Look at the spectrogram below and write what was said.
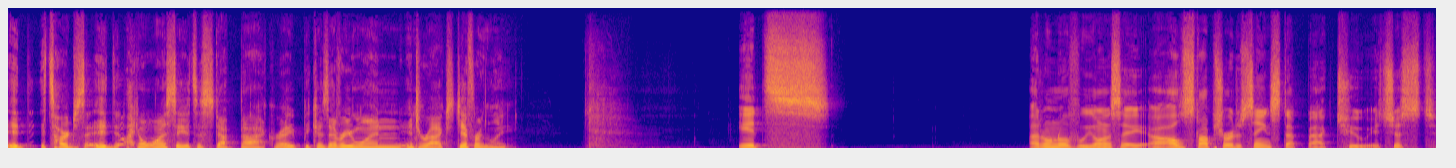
it it's hard to say. It, I don't want to say it's a step back, right? Because everyone interacts differently. it's I don't know if we want to say I'll stop short of saying step back too. It's just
